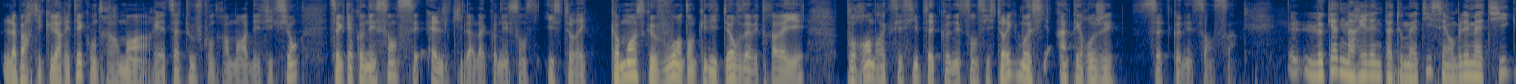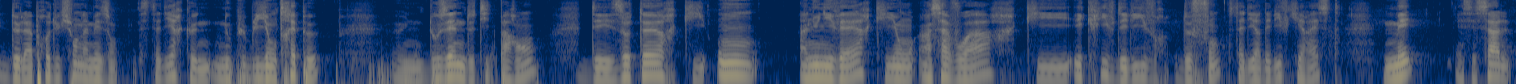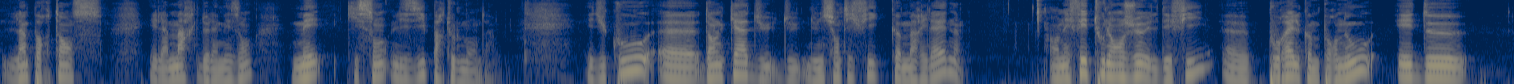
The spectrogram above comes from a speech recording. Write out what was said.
la particularité, contrairement à Riyad Satouf, contrairement à des fictions, c'est que la connaissance, c'est elle qui a la connaissance historique. Comment est-ce que vous, en tant qu'éditeur, vous avez travaillé pour rendre accessible cette connaissance historique, mais aussi interroger cette connaissance? Le cas de Marilène Patoumatis est emblématique de la production de la maison. C'est-à-dire que nous publions très peu, une douzaine de titres par an, des auteurs qui ont un univers, qui ont un savoir, qui écrivent des livres de fond, c'est-à-dire des livres qui restent, mais, et c'est ça l'importance et la marque de la maison, mais qui sont lisibles par tout le monde. Et du coup, euh, dans le cas d'une scientifique comme Marilène, en effet, tout l'enjeu et le défi, euh, pour elle comme pour nous, est de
